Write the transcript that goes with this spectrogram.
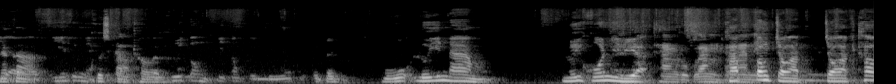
แล้วก็ Cruise Control คือต้องที่ต้องเป็นรู้เป็นหูลุยน้ำ ลุยโค้นอีเหลียทางลูกลังครับ ประมาณนี้ต้องจอดจอดเข้า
